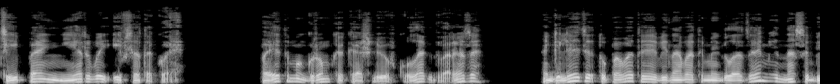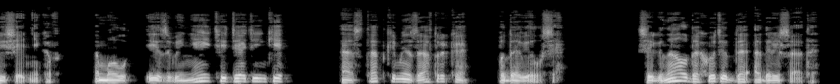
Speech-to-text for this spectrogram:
Типа нервы и все такое. Поэтому громко кашляю в кулак два раза, глядя туповатые виноватыми глазами на собеседников. Мол, извиняйте, дяденьки, остатками завтрака подавился. Сигнал доходит до адресата.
